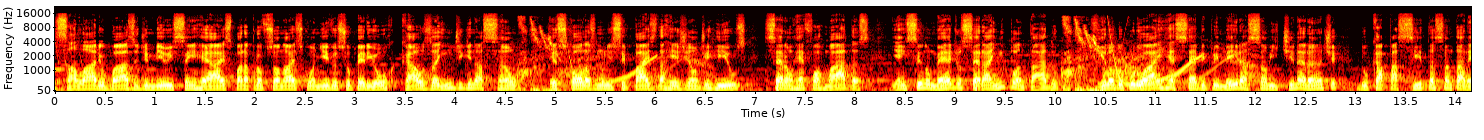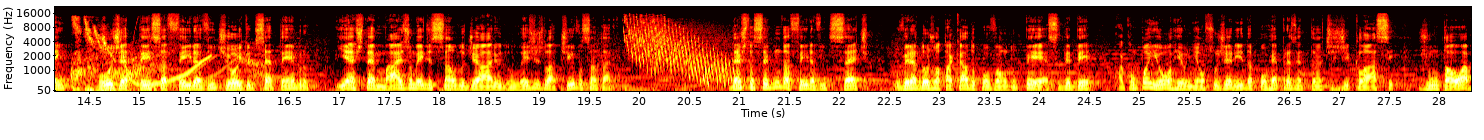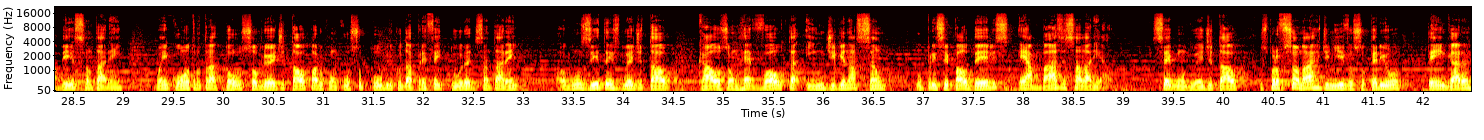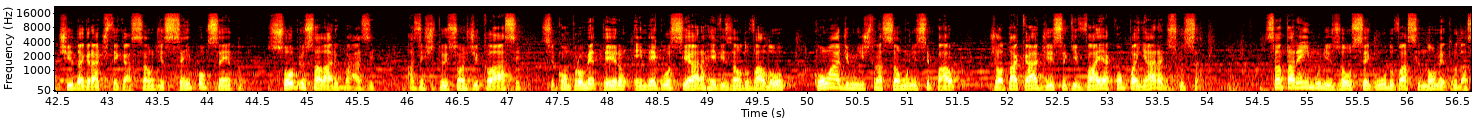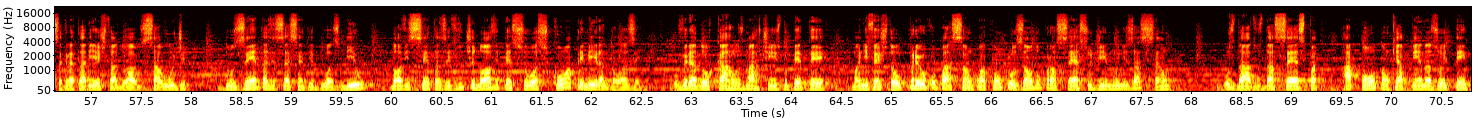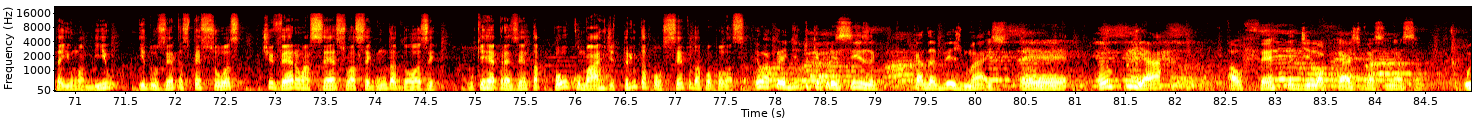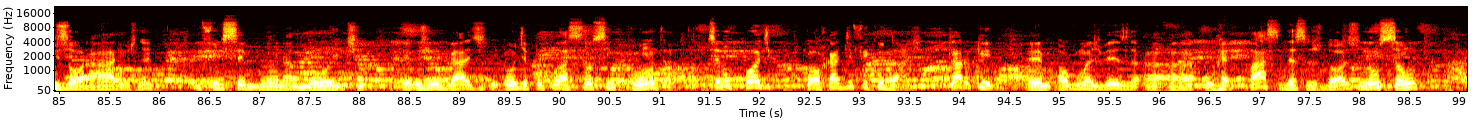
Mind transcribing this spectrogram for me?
Salário base de R$ 1.100 para profissionais com nível superior causa indignação. Escolas municipais da região de Rios serão reformadas e ensino médio será implantado. Vila do Curuai recebe primeira ação itinerante do Capacita Santarém. Hoje é terça-feira, 28 de setembro, e esta é mais uma edição do Diário do Legislativo Santarém. Nesta segunda-feira, 27, o vereador JK do Povão do PSDB acompanhou a reunião sugerida por representantes de classe junto à OAB Santarém. O encontro tratou sobre o edital para o concurso público da Prefeitura de Santarém. Alguns itens do edital causam revolta e indignação. O principal deles é a base salarial. Segundo o edital, os profissionais de nível superior têm garantida a gratificação de 100% sobre o salário base as instituições de classe se comprometeram em negociar a revisão do valor com a administração municipal. JK disse que vai acompanhar a discussão. Santarém imunizou, segundo o vacinômetro da Secretaria Estadual de Saúde, 262.929 pessoas com a primeira dose. O vereador Carlos Martins, do PT, manifestou preocupação com a conclusão do processo de imunização. Os dados da CESPA apontam que apenas 81.200 pessoas tiveram acesso à segunda dose, o que representa pouco mais de 30% da população. Eu acredito que precisa cada vez mais é, ampliar a oferta de locais de vacinação. Os horários, né? no fim de semana, à noite, é, os lugares onde a população se encontra. Você não pode colocar dificuldade. Claro que é, algumas vezes a, a, o repasse dessas doses não são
